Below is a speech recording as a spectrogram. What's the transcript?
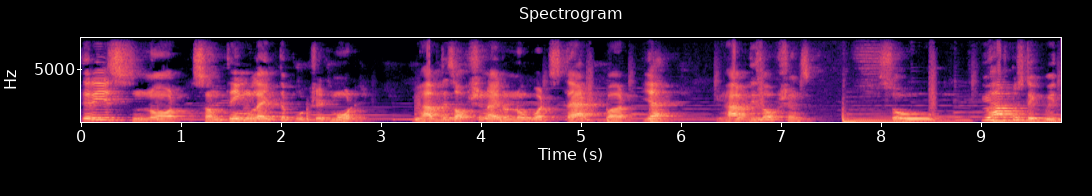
there is not something like the portrait mode. You have this option i don't know what's that but yeah you have these options. So you have to stick with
